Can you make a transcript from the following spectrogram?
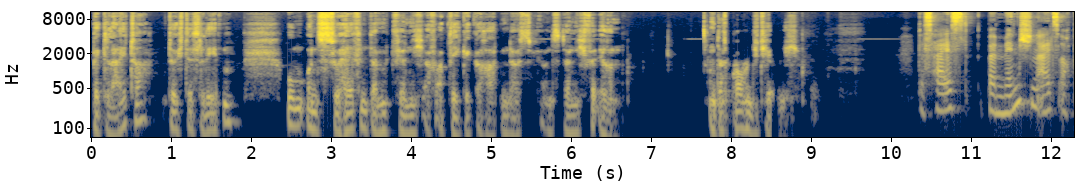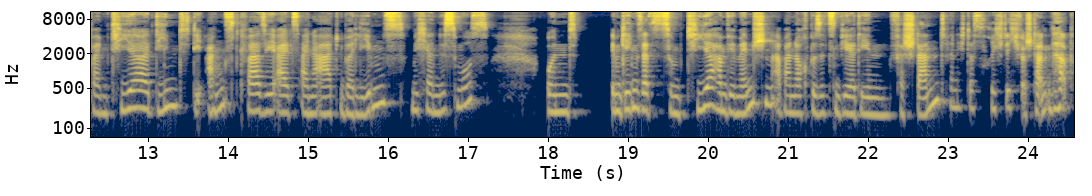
Begleiter durch das Leben, um uns zu helfen, damit wir nicht auf Abwege geraten, dass wir uns da nicht verirren. Und das brauchen die Tiere nicht. Das heißt, beim Menschen als auch beim Tier dient die Angst quasi als eine Art Überlebensmechanismus. Und im Gegensatz zum Tier haben wir Menschen, aber noch besitzen wir den Verstand, wenn ich das richtig verstanden habe.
